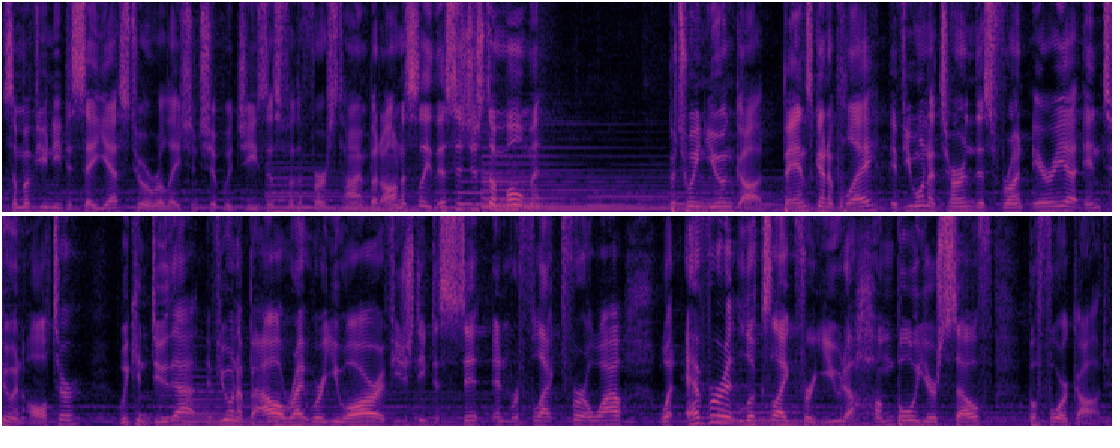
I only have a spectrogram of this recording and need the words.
Some of you need to say yes to a relationship with Jesus for the first time, but honestly, this is just a moment between you and God. Band's gonna play. If you wanna turn this front area into an altar, we can do that. If you want to bow right where you are, if you just need to sit and reflect for a while, whatever it looks like for you to humble yourself before God.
